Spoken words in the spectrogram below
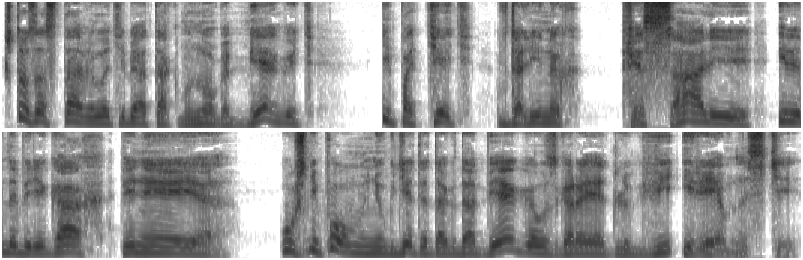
что заставила тебя так много бегать и потеть в долинах Фессалии или на берегах Пенея. Уж не помню, где ты тогда бегал, сгорая от любви и ревности.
